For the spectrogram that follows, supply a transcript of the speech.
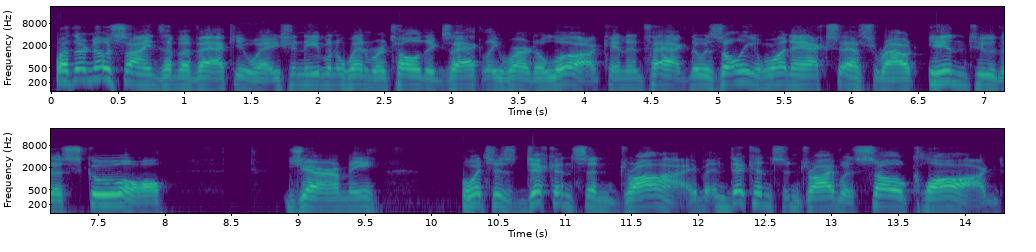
But there are no signs of evacuation, even when we're told exactly where to look. And in fact, there was only one access route into the school, Jeremy, which is Dickinson Drive. And Dickinson Drive was so clogged,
